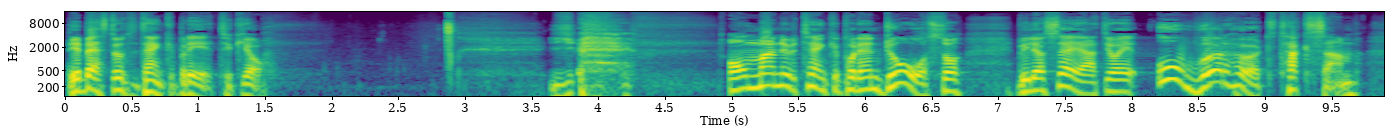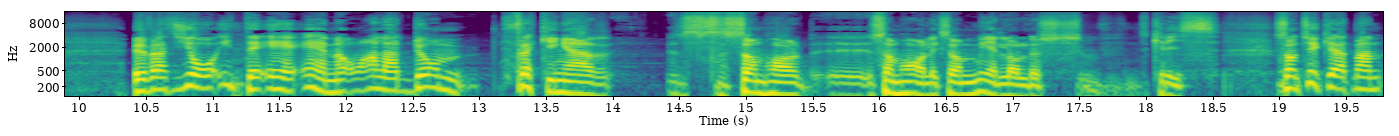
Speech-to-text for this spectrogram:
Det är bäst att inte tänka på det, tycker jag. Om man nu tänker på det ändå så vill jag säga att jag är oerhört tacksam över att jag inte är en av alla de fräckingar som har, eh, som har liksom medelålderskris. Som tycker att man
